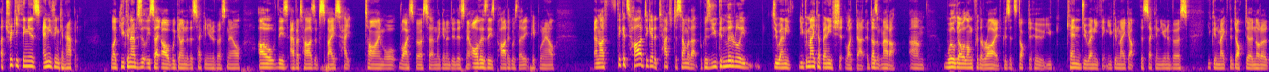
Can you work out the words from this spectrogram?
a tricky thing is anything can happen. Like you can absolutely say, "Oh, we're going to the second universe now. Oh, these avatars of space hate time, or vice versa, and they're going to do this now. Oh, there's these particles that eat people now." And I think it's hard to get attached to some of that because you can literally do any, you can make up any shit like that. It doesn't matter. Um, we'll go along for the ride because it's Doctor Who. You can do anything. You can make up the second universe. You can make the Doctor not a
